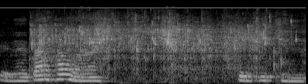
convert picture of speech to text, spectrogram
现在打好了，进去筋了。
